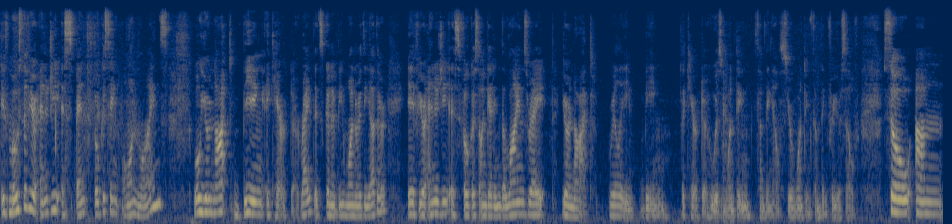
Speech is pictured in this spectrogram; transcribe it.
if most of your energy is spent focusing on lines, well, you're not being a character, right? It's going to be one or the other. If your energy is focused on getting the lines right, you're not really being the character who is wanting something else. You're wanting something for yourself. So, um,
